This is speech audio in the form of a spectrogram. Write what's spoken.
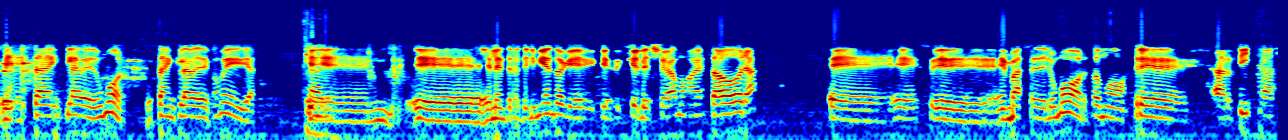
está en clave de humor, está en clave de comedia. Claro. Eh, el entretenimiento que, que, que le llevamos a esta obra eh, es eh, en base del humor. Somos tres artistas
